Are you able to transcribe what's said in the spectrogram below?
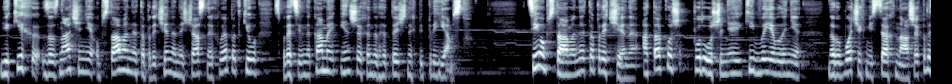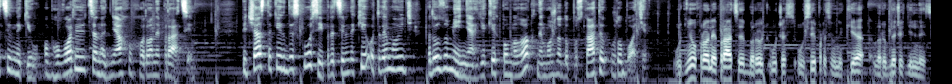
в яких зазначені обставини та причини нещасних випадків з працівниками інших енергетичних підприємств. Ці обставини та причини, а також порушення, які виявлені на робочих місцях наших працівників, обговорюються на днях охорони праці. Під час таких дискусій працівники отримують розуміння, яких помилок не можна допускати у роботі. У Дні охорони праці беруть участь усі працівники виробничих дільниць,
